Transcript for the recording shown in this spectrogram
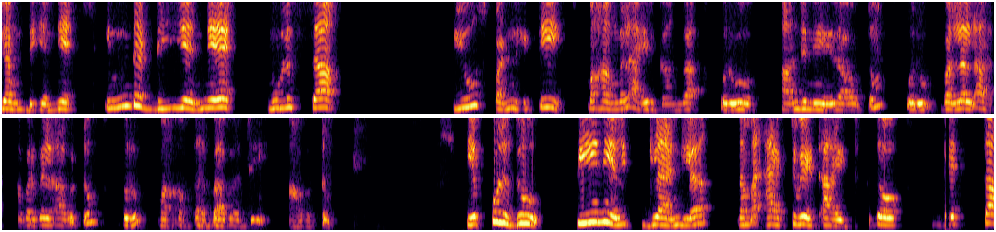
junk DNA இந்த டிஎன்ஏ முழுசா யூஸ் பண்ணிட்டு மகாங்கள் ஆயிருக்காங்க. ஒரு ஆஞ்சநேயர் ஆகட்டும் ஒரு வள்ளலார் அவர்கள் ஆகட்டும் ஒரு மகாவதார் பாபாஜி ஆகட்டும். எப்பொழுது பீனியல் கிளாண்ட்ல நம்ம ஆக்டிவேட் ஆயிட்டு டெப்தா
